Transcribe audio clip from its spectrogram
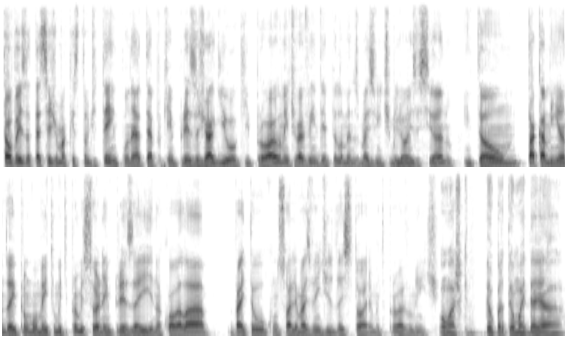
Talvez até seja uma questão de tempo, né? Até porque a empresa já guiou que provavelmente vai vender pelo menos mais 20 milhões esse ano. Então, tá caminhando aí para um momento muito promissor na empresa aí, na qual ela vai ter o console mais vendido da história, muito provavelmente. Bom, acho que deu para ter uma ideia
